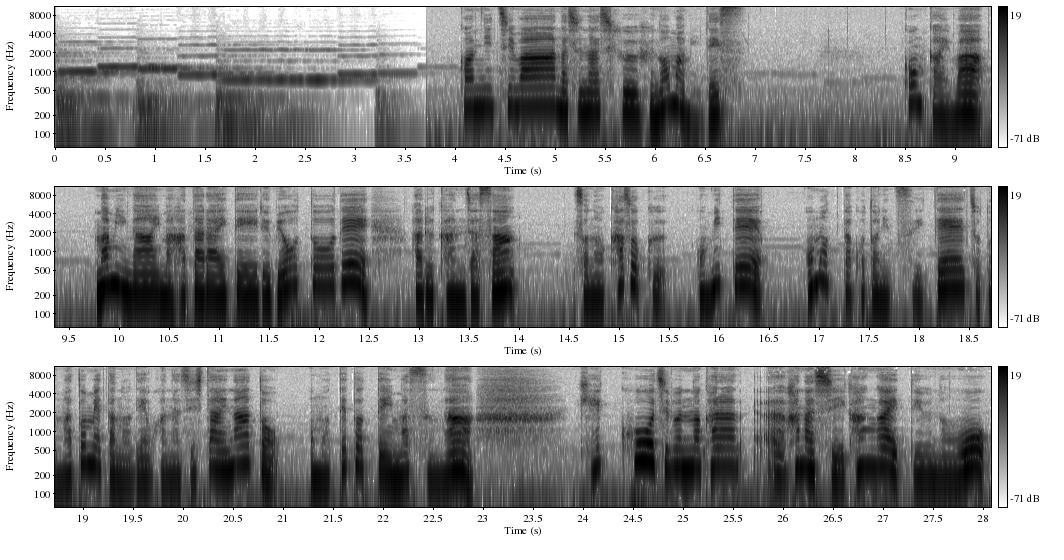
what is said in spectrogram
こんにちは、なしなし夫婦のまみです。今回は、まみが今働いている病棟である患者さん、その家族を見て思ったことについてちょっとまとめたのでお話ししたいなと思って撮っていますが、結構自分のから話、考えっていうのを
